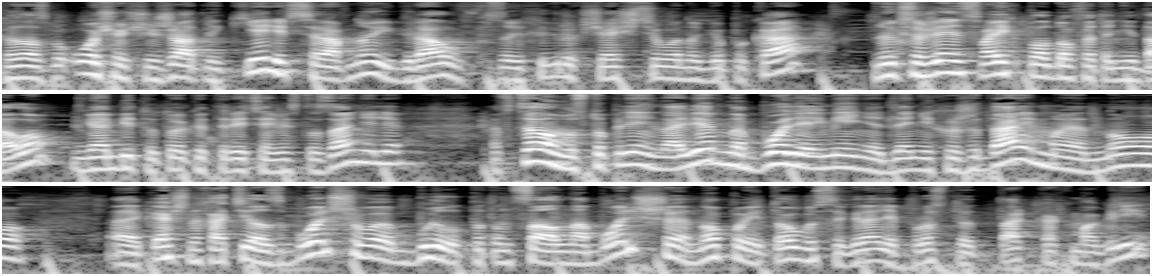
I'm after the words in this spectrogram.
казалось бы, очень-очень жадный carry, все равно играл в своих играх чаще всего на gpk. Ну и, к сожалению, своих плодов это не дало. Гамбиты только третье место заняли. В целом выступление, наверное, более-менее для них ожидаемое, но, э, конечно, хотелось большего, был потенциал на большее, но по итогу сыграли просто так, как могли,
